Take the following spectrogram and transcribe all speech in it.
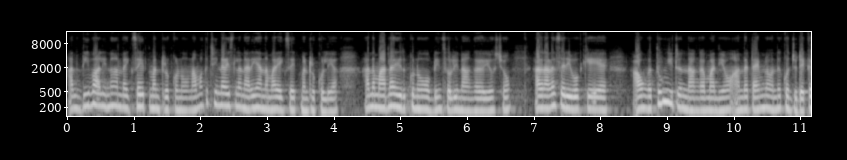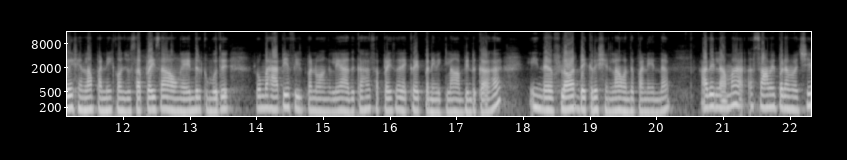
அந்த தீபாவளினா அந்த எக்ஸைட்மெண்ட் இருக்கணும். நமக்கு சின்ன வயசில் நிறைய அந்த மாதிரி எக்ஸைட்மெண்ட் இருக்கும் இல்லையா? அந்த மாதிரிலாம் இருக்கணும் அப்படின்னு சொல்லி நாங்கள் யோசித்தோம் அதனால் சரி ஓகே அவங்க தூங்கிட்டு இருந்தாங்க மதியம். அந்த டைமில் வந்து கொஞ்சம் டெக்கரேஷன்லாம் பண்ணி கொஞ்சம் சர்ப்ரைஸாக அவங்க எழுந்திருக்கும் போது ரொம்ப ஹாப்பியாக ஃபீல் பண்ணுவாங்க இல்லையா? அதுக்காக சர்ப்ரைஸாக டெக்கரேட் பண்ணி வைக்கலாம் அப்படின்றதுக்காக இந்த ஃப்ளவர் டெக்கரேஷன்லாம் வந்து பண்ணியிருந்தேன். அது இல்லாமல் சாமி படம் வச்சு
